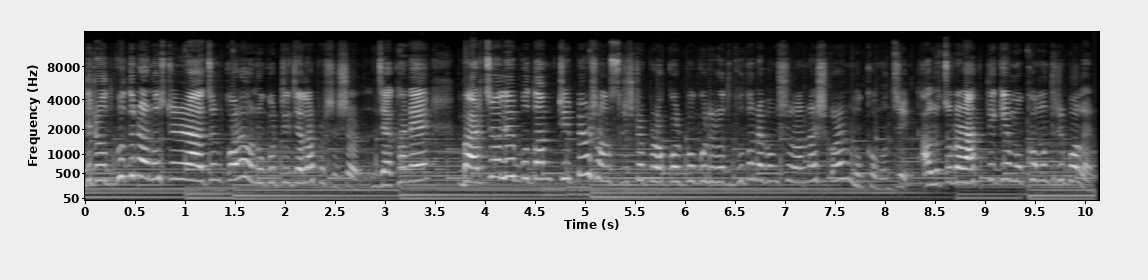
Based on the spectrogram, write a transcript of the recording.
এদিন উদ্বোধনী অনুষ্ঠানের আয়োজন করে অনুগুটি জেলা প্রশাসন, যেখানে ভার্চুয়ালি বুদাম টিপেও সংশ্লিষ্ট প্রকল্পগুলির উদ্বোধন এবং শিলান্যাস করেন মুখ্যমন্ত্রী। আলোচনা রাখতে গিয়ে মুখ্যমন্ত্রী বলেন,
